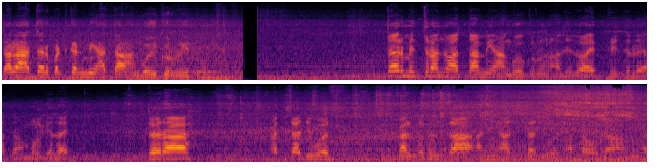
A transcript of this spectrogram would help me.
चला तर पटकन मी आता आंघोळी करून येतो. तर मित्रांनो आता मी आंघोळ करून आलेलो आहे फ्रेश झालो आहे आता आंघोळ गेला आहे तर आजचा दिवस कालपासूनचा आणि आजचा दिवस असा होता आमचा.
